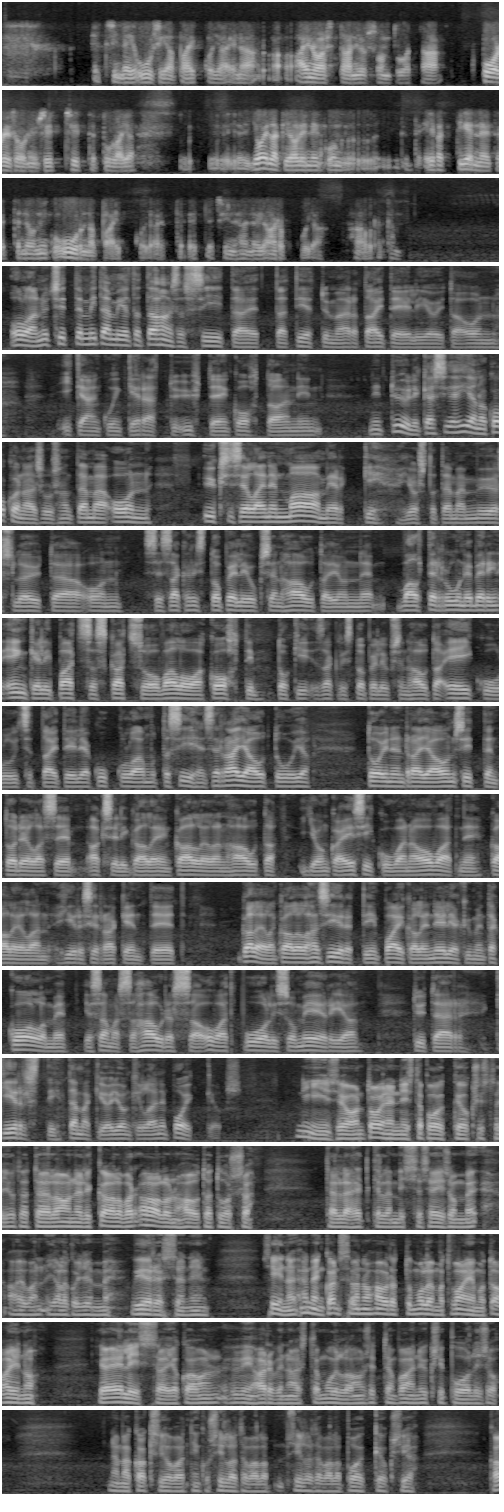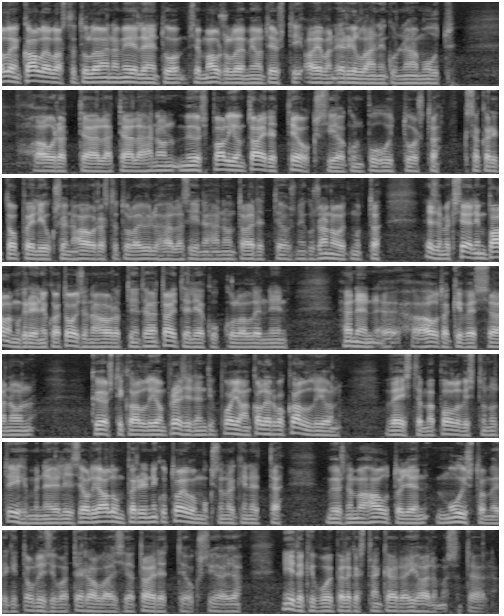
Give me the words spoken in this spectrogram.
Että sinne ei uusia paikkoja enää, ainoastaan jos on tuota, puoliso, niin sit, sitten tulla. Ja joillakin oli niin kuin, eivät tienneet, että ne on niin kuin uurnapaikkoja, että, että, että sinnehän ei arkkuja haudata. Ollaan nyt sitten mitä mieltä tahansa siitä, että tietty määrä taiteilijoita on ikään kuin kerätty yhteen kohtaan, niin, niin tyylikäs ja hieno kokonaisuushan tämä on. Yksi sellainen maamerkki, josta tämä myös löytää, on se Sakris Topeliuksen hauta, jonne Walter Runeberin enkeli patsas katsoo valoa kohti. Toki Sakris Topeliuksen hauta ei kuulu itse taiteilija Kukkulaan, mutta siihen se rajautuu ja Toinen raja on sitten todella se Akseli Galeen Kallelan hauta, jonka esikuvana ovat ne Kalelan hirsirakenteet. Galelan Kallelahan siirrettiin paikalle 43 ja samassa haudassa ovat puoli Someria, tytär Kirsti. Tämäkin on jonkinlainen poikkeus. Niin, se on toinen niistä poikkeuksista, jota täällä on, eli Alvar Aallon hauta tuossa tällä hetkellä, missä seisomme aivan jalkojemme vieressä, niin – Siinä hänen kanssaan on haudattu molemmat vaimot Aino ja Elissa, joka on hyvin harvinaista. Muilla on sitten vain yksi puoliso. Nämä kaksi ovat niin kuin sillä, tavalla, sillä tavalla poikkeuksia. Kalleen Kallelasta tulee aina mieleen tuo, se mausoleemi on tietysti aivan erilainen kuin nämä muut haudat täällä. Täällähän on myös paljon taideteoksia, kun puhuit tuosta Sakari Topeliuksen haudasta tuolla ylhäällä. Siinähän on taideteos, niin kuin sanoit, mutta esimerkiksi Elin Palmgren, joka toisena haudattiin tähän taiteilijakukkulalle, niin hänen äh, hautakivessään on Kyösti Kallion presidentin pojan Kalervo Kallion veistämä polvistunut ihminen. Eli se oli alun perin niin kuin toivomuksenakin, että myös nämä hautojen muistomerkit olisivat eräänlaisia taideteoksia ja niitäkin voi pelkästään käydä ihailemassa täällä.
